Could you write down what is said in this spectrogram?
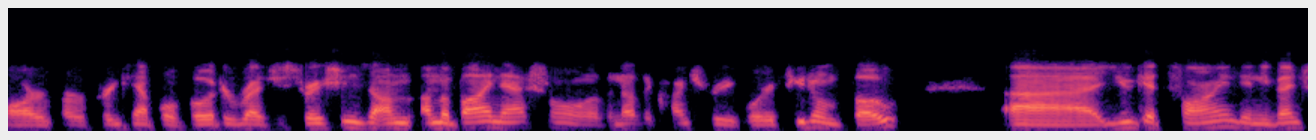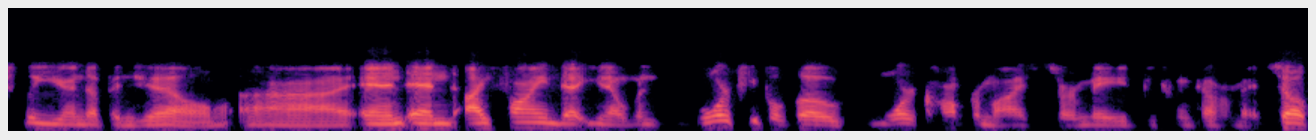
are, are, for example, voter registrations. I'm I'm a binational of another country where if you don't vote, uh, you get fined and eventually you end up in jail. Uh, and and I find that you know when more people vote, more compromises are made between government. So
